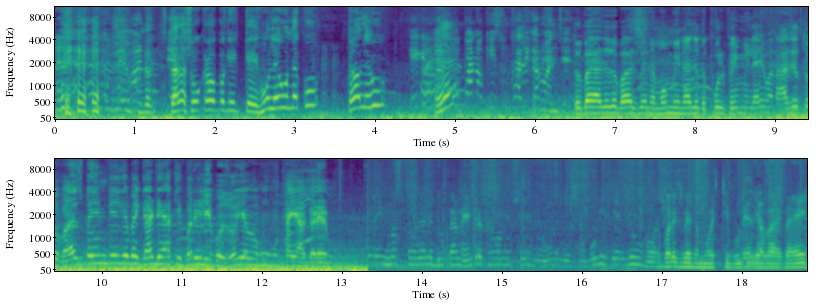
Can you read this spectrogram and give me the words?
તારા છોકરાઓ પગે કે હું લેવું નકુ? કા લેવું? કે કે હે? પપ્પાનો ખિસ્સું ખાલી કરવાનું તો ભાઈ આજે તો ભાવેશભાઈ ને મમ્મી ને આજે તો ફૂલ ફેમિલી આવ્યા ને આજે તો ભાવેશભાઈ એમ કહે કે ભાઈ ગાડી આખી ભરી લેવો જોઈએ હવે હું શું થાય આગળ એમ. મસ્ત મજાની દુકાનમાં એન્ટર થવાનું છે અને હું દોસ્તા ભૂગી ગયા છું. ઓર પરેશભાઈ તો મોરથી ભૂગી ગયા ભાઈ ભાઈ.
